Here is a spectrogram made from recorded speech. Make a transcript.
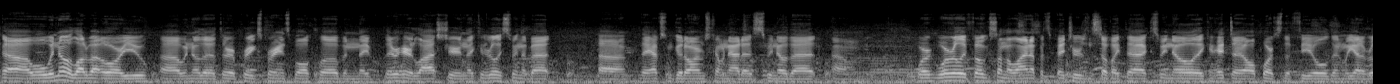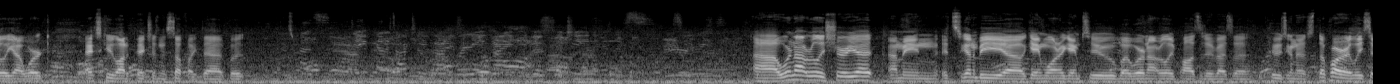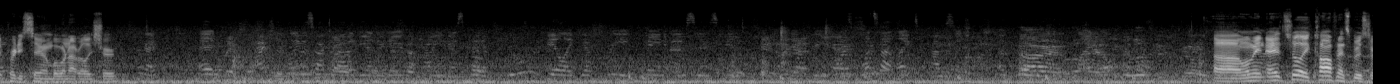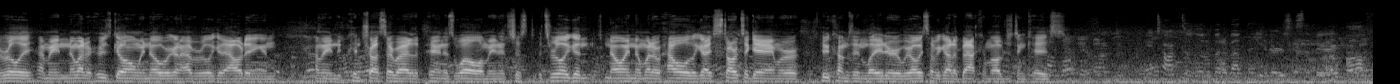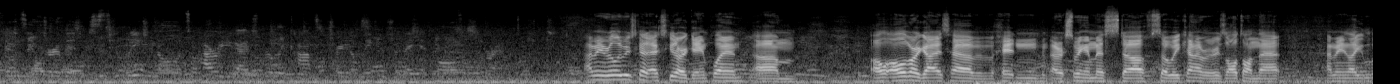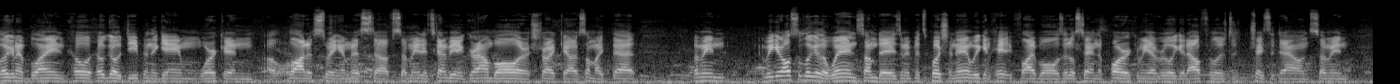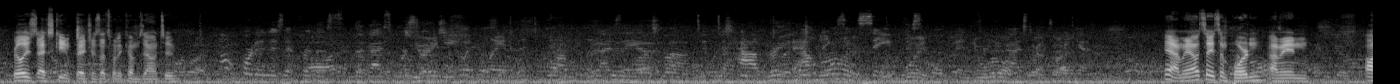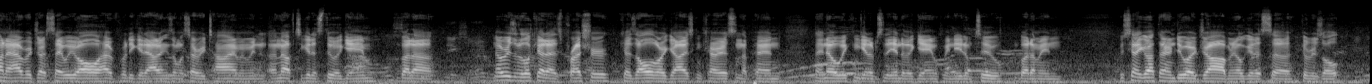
Uh, well, we know a lot about ORU. Uh, we know that they're a pretty experienced ball club, and they, they were here last year, and they can really swing the bat. Uh, they have some good arms coming at us. We know that. Um, we're, we're really focused on the lineup as pitchers and stuff like that because we know they can hit to all parts of the field, and we got to really got to work, execute a lot of pitches and stuff like that. But uh, we're not really sure yet. I mean, it's going to be uh, game one or game two, but we're not really positive as to who's going to. They'll probably release it pretty soon, but we're not really sure. Okay. And actually, Blaine was talking about it the other day about how you guys kind of feel like you have three main aces in the for you guys. What's that like to have such a good lineup? Um, I mean, it's really a confidence booster, really. I mean, no matter who's going, we know we're going to have a really good outing, and I mean, can trust everybody to the pin as well. I mean, it's just it's really good knowing no matter how the guy starts a game or who comes in later, we always have a guy to back him up just in case. You talked a little bit about the hitters. It's a very offensive driven regional, and so how are you guys really concentrating on making sure they hit balls on the ground? I mean, really, we just got to execute our game plan. Um, all, all of our guys have hitting or swing and miss stuff, so we kind of result on that. I mean, like looking at Blaine, he'll he'll go deep in the game, working a lot of swing and miss stuff. So I mean, it's going to be a ground ball or a strikeout, or something like that. I mean, we can also look at the wind some days. I mean, if it's pushing in, we can hit fly balls. It'll stay in the park, and we have really good outfielders to chase it down. So I mean, really just executing pitches. That's what it comes down to. How important is it for this, the guys who are starting you and Blaine, and then probably the guys they have, uh, to, to have good outings and save this open for you guys throughout the weekend? Yeah, I mean, I would say it's important. I mean, on average, I'd say we all have pretty good outings almost every time. I mean, enough to get us through a game. But uh, no reason to look at it as pressure because all of our guys can carry us in the pen. They know we can get up to the end of the game if we need them to. But I mean, we just got to go out there and do our job, and it'll get us a good result.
